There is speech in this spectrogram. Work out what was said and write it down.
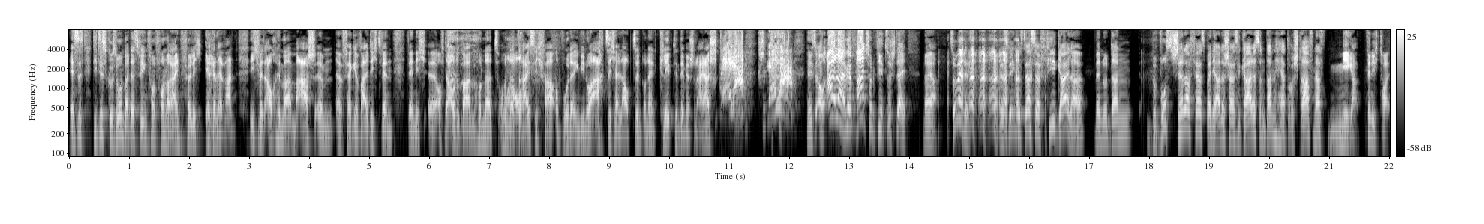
es ist die Diskussion war deswegen von vornherein völlig irrelevant. Ich werde auch immer am Arsch ähm, äh, vergewaltigt, wenn wenn ich äh, auf der Autobahn 100 130 fahre, obwohl da irgendwie nur 80 erlaubt sind und dann klebt hinter mir schon einer schneller, schneller. Dann ist auch, Alter, wir fahren schon viel zu schnell. Naja, zumindest. Deswegen ist das ja viel geiler, wenn du dann bewusst schneller fährst, weil dir alles scheißegal ist und dann härtere Strafen hast. Mega. Finde ich toll.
